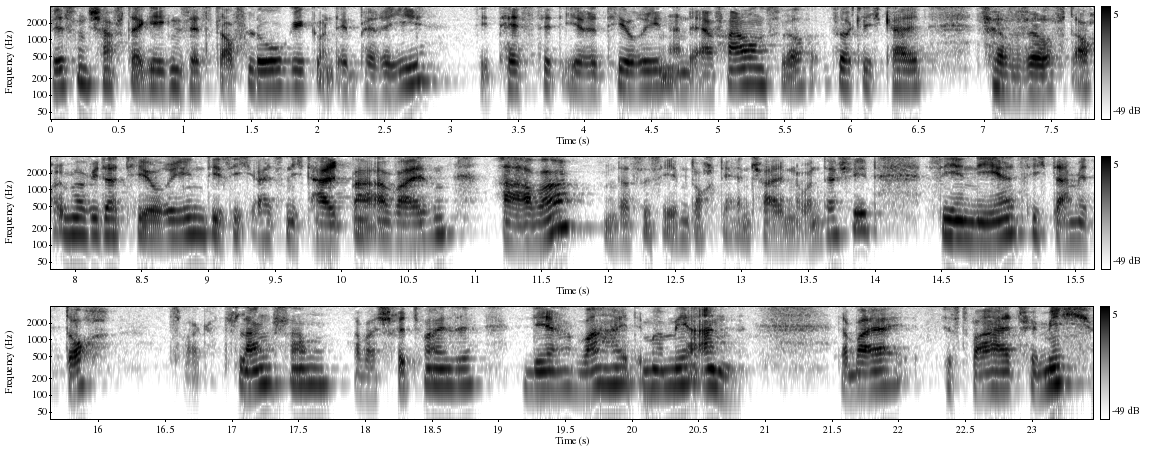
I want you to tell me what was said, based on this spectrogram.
Wissenschaft dagegen setzt auf Logik und Empirie. Sie testet ihre Theorien an der Erfahrungswirklichkeit, verwirft auch immer wieder Theorien, die sich als nicht haltbar erweisen, aber, und das ist eben doch der entscheidende Unterschied, sie nähert sich damit doch, zwar ganz langsam, aber schrittweise, der Wahrheit immer mehr an. Dabei ist Wahrheit für mich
